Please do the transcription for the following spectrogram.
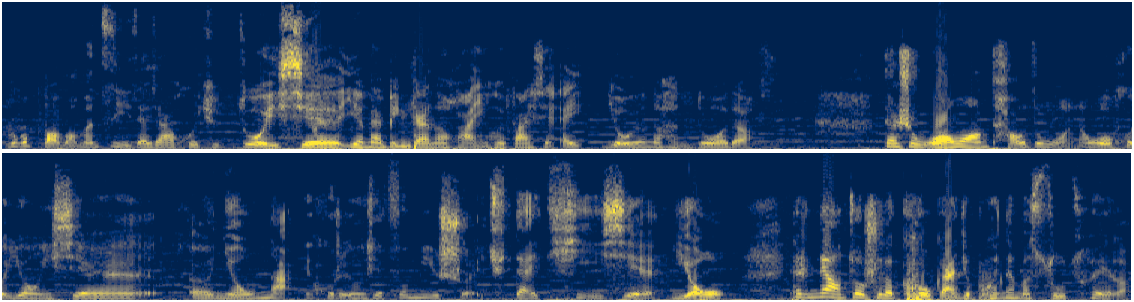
如果宝宝们自己在家会去做一些燕麦饼干的话，你会发现，哎，油用的很多的。但是往往桃子我呢，我会用一些呃牛奶或者用一些蜂蜜水去代替一些油，但是那样做出的口感就不会那么酥脆了，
